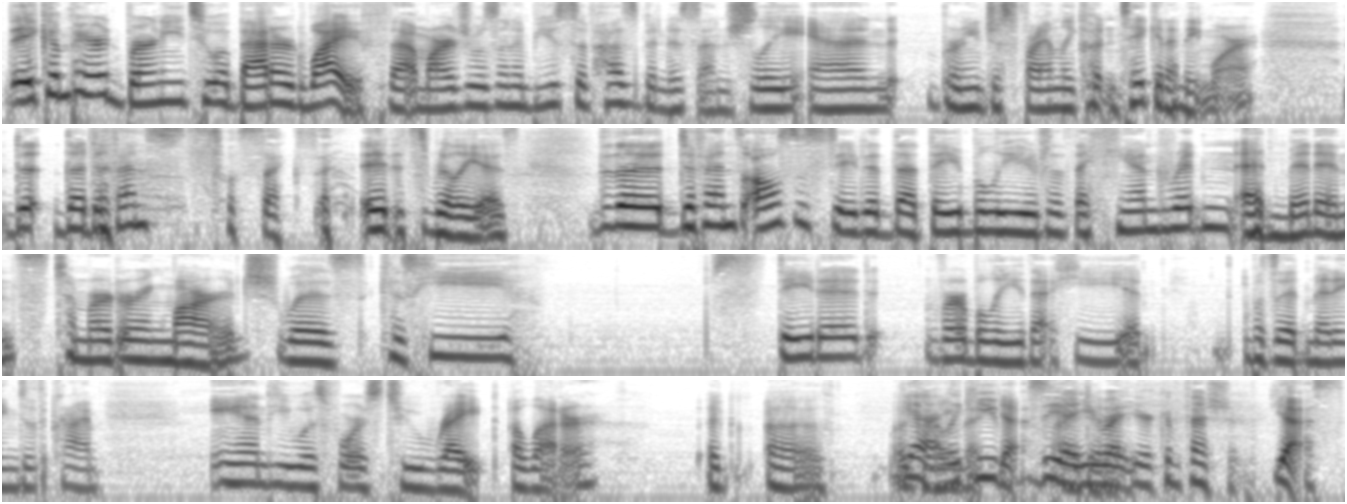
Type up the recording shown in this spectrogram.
They compared Bernie to a battered wife, that Marge was an abusive husband, essentially, and Bernie just finally couldn't take it anymore. The, the defense So sexist. it it's really is. The defense also stated that they believed that the handwritten admittance to murdering Marge was because he stated verbally that he ad- was admitting to the crime, and he was forced to write a letter. A, a, Yeah, like you. yes, yeah, you write it. your confession. Yes.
